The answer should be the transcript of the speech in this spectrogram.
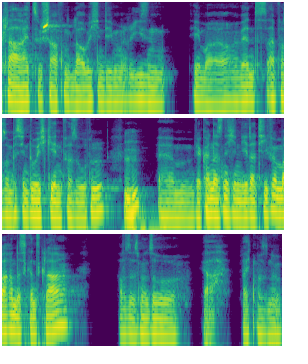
Klarheit zu schaffen, glaube ich, in dem Riesenthema. Ja. Wir werden es einfach so ein bisschen durchgehend versuchen. Mhm. Ähm, wir können das nicht in jeder Tiefe machen, das ist ganz klar. Aber so, dass man so, ja, vielleicht mal so eine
